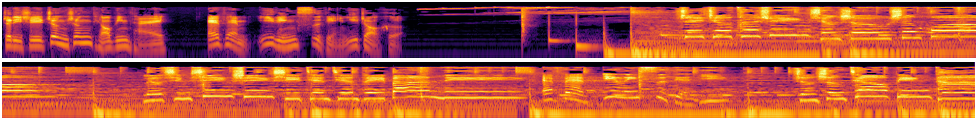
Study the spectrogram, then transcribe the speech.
这里是正声调频台 FM 一零四点一兆赫。追求资讯，享受生活，流星星讯息，天天陪伴你。FM 一零四点一，正声调频台。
